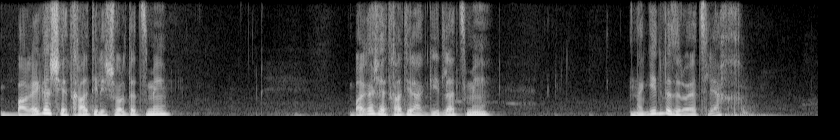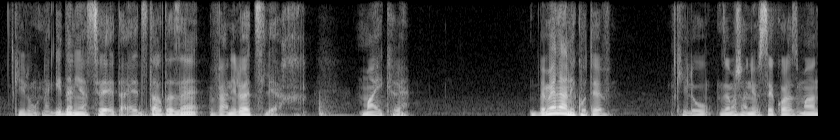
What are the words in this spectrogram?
וברגע שהתחלתי לשאול את עצמי, ברגע שהתחלתי להגיד לעצמי, נגיד וזה לא יצליח, כאילו, נגיד אני אעשה את ההדסטארט הזה ואני לא אצליח, מה יקרה? במילא אני כותב, כאילו, זה מה שאני עושה כל הזמן,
